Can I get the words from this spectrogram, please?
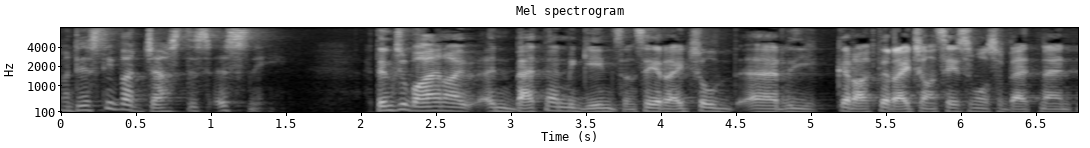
Maar dis nie wat justice is nie. Ek dink so baie aan in Batman Begins, dan sê Rachel uh, die karakter Rachel dan sê sy mos vir Batman,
